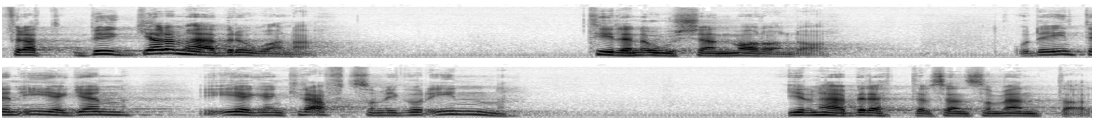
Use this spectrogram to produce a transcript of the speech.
för att bygga de här broarna till en okänd morgondag. Och det är inte en egen, egen kraft som vi går in i den här berättelsen som väntar.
